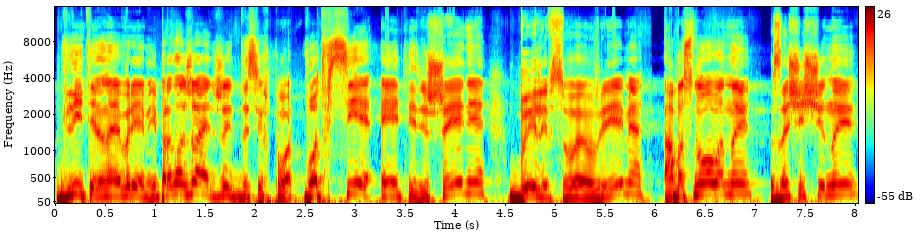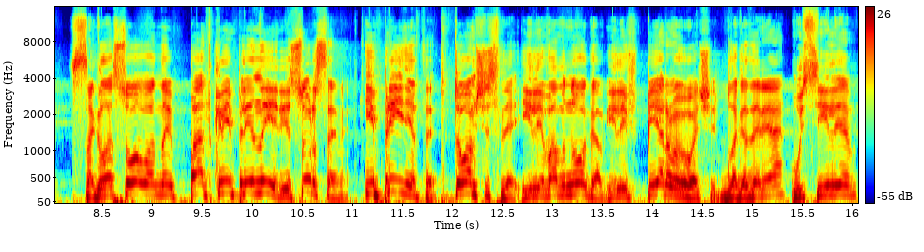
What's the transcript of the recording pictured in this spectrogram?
длительное время и продолжает жить до сих пор. Вот все эти решения были в свое время обоснованы, защищены, согласованы, подкреплены ресурсами и приняты, в том числе или во многом, или в первую очередь, благодаря усилиям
